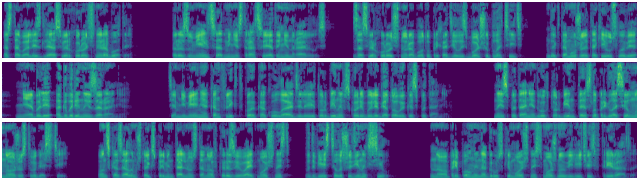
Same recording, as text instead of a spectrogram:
оставались для сверхурочной работы. Разумеется, администрации это не нравилось. За сверхурочную работу приходилось больше платить, да к тому же такие условия не были оговорены заранее. Тем не менее, конфликт кое-как уладили, и турбины вскоре были готовы к испытаниям. На испытание двух турбин Тесла пригласил множество гостей. Он сказал им, что экспериментальная установка развивает мощность в 200 лошадиных сил. Но при полной нагрузке мощность можно увеличить в три раза.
